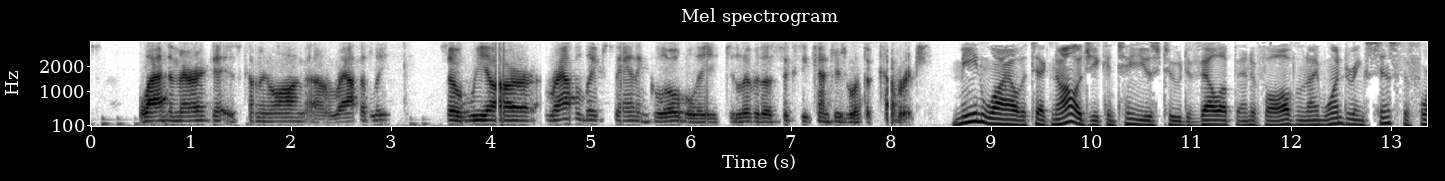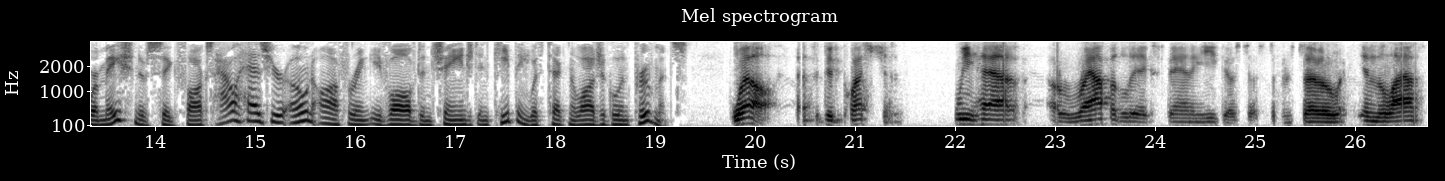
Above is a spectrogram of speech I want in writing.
Latin America is coming along uh, rapidly. So we are rapidly expanding globally to deliver those 60 countries worth of coverage. Meanwhile, the technology continues to develop and evolve, and I'm wondering since the formation of Sigfox, how has your own offering evolved and changed in keeping with technological improvements? Well, that's a good question. We have a rapidly expanding ecosystem. So in the last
